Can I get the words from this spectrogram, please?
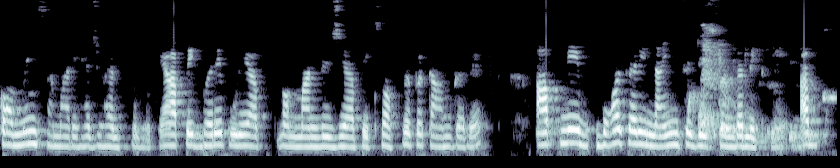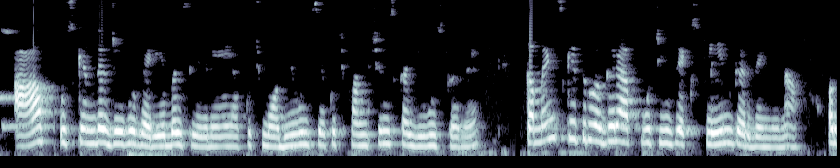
कमेंट्स हमारे यहाँ जो हेल्पफुल होते हैं। आप एक भरे पूरे, आप मान लीजिए आप एक सॉफ्टवेयर पर काम कर रहे हैं, आपने बहुत सारी लाइन्स है जो उसके अंदर लिखते है। अब आप उसके अंदर जो जो वेरिएबल्स ले रहे हैं या कुछ मॉड्यूल्स या कुछ फ़ंक्शंस का यूज़ कर रहे हैं कमेंट्स के थ्रू अगर आप वो चीज़ एक्सप्लेन कर देंगे ना, और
